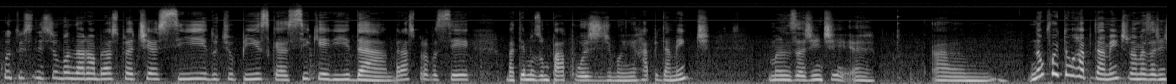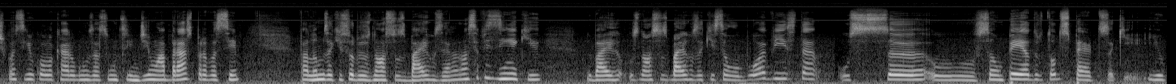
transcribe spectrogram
Enquanto isso, deixa eu mandar um abraço para a tia Si, do tio Pisca. Si, querida, abraço para você. Batemos um papo hoje de manhã rapidamente mas a gente é, um, não foi tão rapidamente, não, mas a gente conseguiu colocar alguns assuntos em dia. Um abraço para você. Falamos aqui sobre os nossos bairros. Ela é a nossa vizinha aqui do bairro. Os nossos bairros aqui são o Boa Vista, o, o São Pedro, todos pertos aqui. E o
